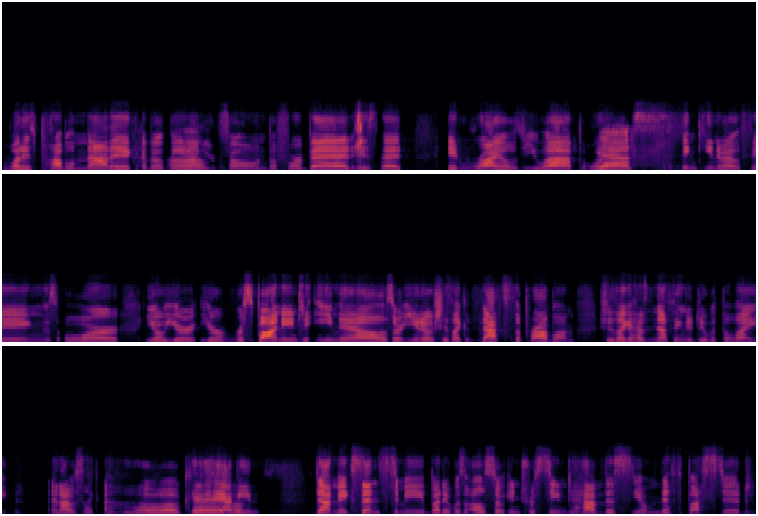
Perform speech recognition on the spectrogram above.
what is problematic about being Oh. on your phone before bed is that it riles you up or Yes. thinking about things or you know you're you're responding to emails or you know she's like that's the problem she's like it has nothing to do with the light and i was like oh okay i mean that makes sense to me but it was also interesting to have this you know myth busted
